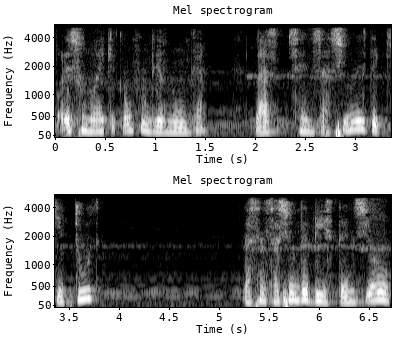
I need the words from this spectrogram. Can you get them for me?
Por eso no hay que confundir nunca las sensaciones de quietud, la sensación de distensión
